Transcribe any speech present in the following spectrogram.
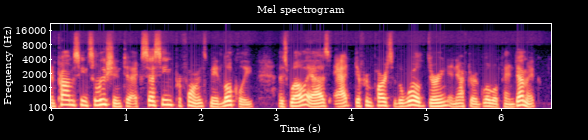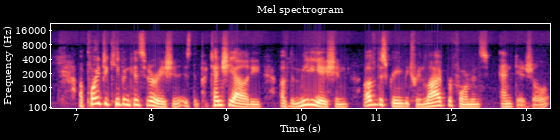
and promising solution to accessing performance made locally, as well as at different parts of the world during and after a global pandemic, a point to keep in consideration is the potentiality of the mediation of the screen between live performance and digital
